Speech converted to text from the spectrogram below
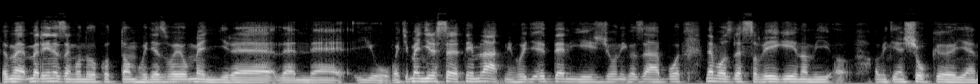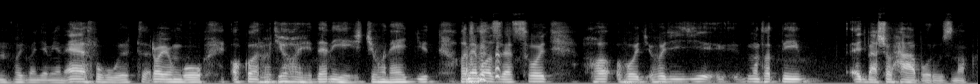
mert én ezen gondolkodtam, hogy ez vajon mennyire lenne jó, vagy mennyire szeretném látni, hogy Danny és John igazából nem az lesz a végén, ami, a, amit ilyen sok ilyen, hogy mondjam, ilyen elfogult rajongó akar, hogy jaj, Danny és John együtt, hanem az lesz, hogy, ha, hogy, hogy így mondhatni egymással háborúznak.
